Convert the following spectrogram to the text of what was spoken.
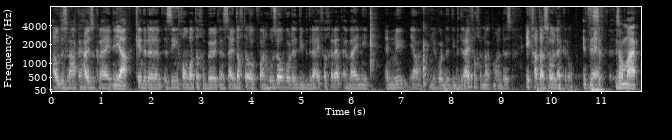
ouders raken huizen kwijt. Ja, Kinderen zien gewoon wat er gebeurt. En zij dachten ook van, hoezo worden die bedrijven gered en wij niet? En nu, ja, nu worden die bedrijven genakt, man. Dus ik ga daar zo lekker op. het is, Echt. zeg maar,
